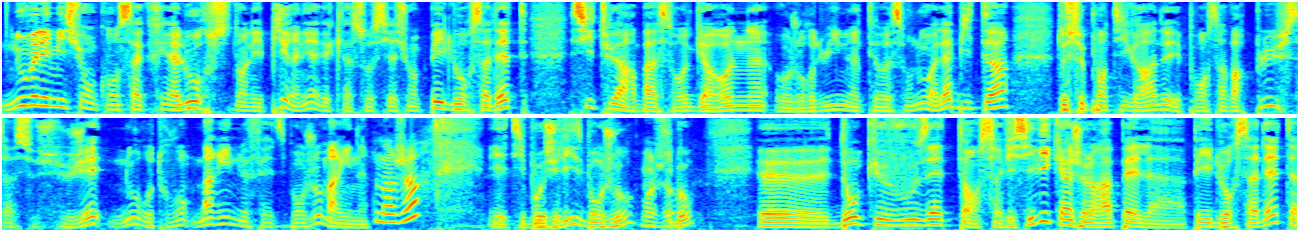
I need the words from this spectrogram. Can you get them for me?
Nouvelle émission consacrée à l'ours dans les Pyrénées avec l'association Pays de l'Ours Adette, située à Arbas en Haute-Garonne. Aujourd'hui, nous intéressons-nous à l'habitat de ce plantigrade et pour en savoir plus à ce sujet, nous retrouvons Marine Lefebvre. Bonjour Marine. Bonjour. Et Thibaut Gélis, bonjour. Bonjour. Thibaut. Euh, donc vous êtes en service civique, hein, je le rappelle, à Pays de l'Ours Adette.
